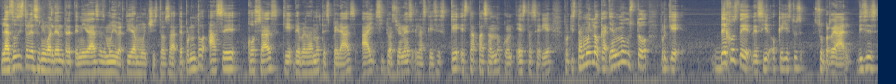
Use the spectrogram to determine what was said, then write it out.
Las dos historias son igual de entretenidas, es muy divertida, muy chistosa. De pronto hace cosas que de verdad no te esperas. Hay situaciones en las que dices, ¿qué está pasando con esta serie? Porque está muy loca y a mí me gustó porque dejos de decir, ok, esto es súper real. Dices,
